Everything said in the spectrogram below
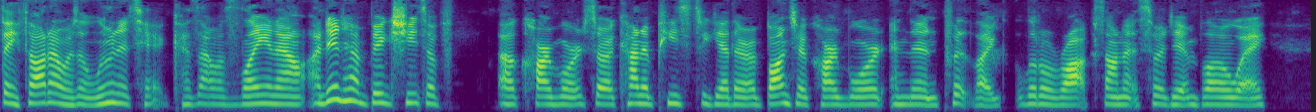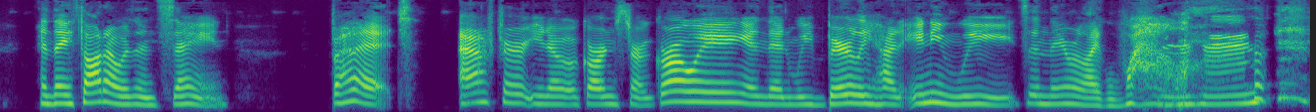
They thought I was a lunatic because I was laying out. I didn't have big sheets of uh, cardboard, so I kind of pieced together a bunch of cardboard and then put like little rocks on it so it didn't blow away. And they thought I was insane. But after, you know, a garden started growing and then we barely had any weeds and they were like, wow, mm-hmm.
